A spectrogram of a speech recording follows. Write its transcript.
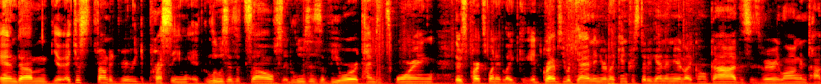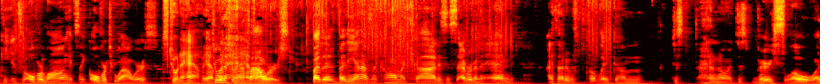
And um, yeah, I just found it very depressing. It loses itself. It loses the viewer. At times it's boring. There's parts when it like it grabs you again, and you're like interested again, and you're like, oh god, this is very long and talky. It's over long. It's like over two hours, It's two and a half. Yeah. two and a about half hours. By the by the end, I was like, oh my god, is this ever going to end? I thought it was felt like um, just I don't know, just very slow. I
